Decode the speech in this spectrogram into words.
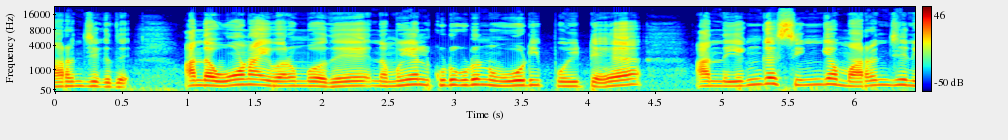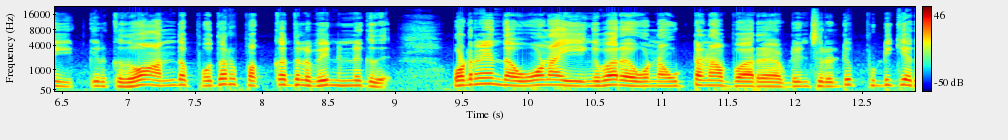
மறைஞ்சிக்குது. அந்த ஓனாய் வரும்போது இந்த முயல் குடுகுடுன்னு ஓடி போயிட்டு அந்த எங்கே சிங்கம் மறைஞ்சு நீ இருக்குதோ அந்த புதர் பக்கத்தில் போய் நின்றுக்குது உடனே இந்த ஓனாய் இங்கே பாரு உன்னை விட்டனா பாரு அப்படின்னு சொல்லிட்டு பிடிக்க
